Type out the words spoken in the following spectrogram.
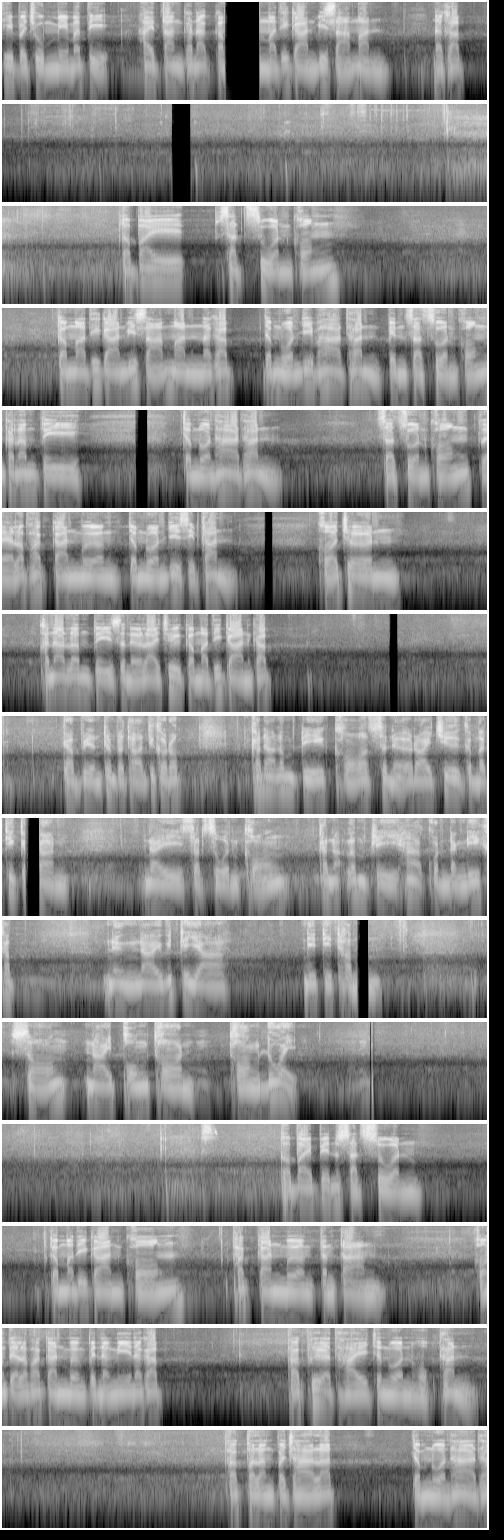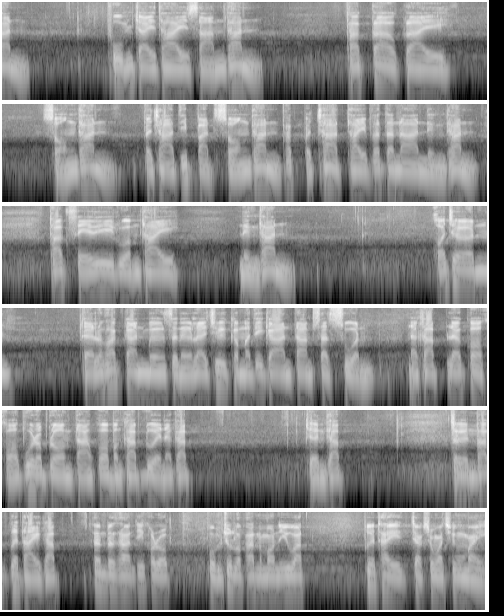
ที่ประชุมมีมติให้ตั้งคณะกรรมาธิการวิสามันนะครับ ต่อไปสัดส่วนของกรรมาธิการวิสามันนะครับจำนวน25ท่าน เป็นสัดส่วนของคณะมตรีจำนวน5ท่าน สัดส่วนของแต่ละพักการเมืองจำนวน20ท่าน ขอเชิญ คณะรัฐมนตรีเสนอรายชื่อกรรมาธิการครับกับเรียนท่านประธานที่เคารพคณะรัฐมนตรีขอเสนอรายชื่อกรรมาธิการในสัดส่วนของคณะรัฐมนตรีห้าคนดังนี้ครับหนึ่งนายวิทยานิติธรรมสองนายพงธรทองด้วยต่อไปเป็นสัดส่วน กรรมธิการของพรรคการเมืองต่างๆ ของแต่ละพรรคการเมืองเป็นดังนี้นะครับพรรคเพื่อไทยจำนวนหกท่านพรรคพลังประชารัฐจำนวนห้าท่าน ภูมิใจไทยสามท่านพรรคก้าวไกลสองท่าน ประชาธิปัตย์สองท่านพรรคประชาติไทยพัฒนาหนึ่งท่านพรรคเสรีรวมไทยหนึ่งท่าน ขอเชิญ แต่ละพรรคการเมืองเสนอรายชื่อกรรมธิการตามสัดส่วนนะครับ แล้วก็ขอผู้รับรองตามข้อบังคับด้วยนะครับ เชิญครับ เชิญพรรคเพื่อไทยครับท่านประธานที่เคารพผมจุลพันธ์มรนิวัฒน์เพื่อไทยจากจังหวัดเชียงใหม่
